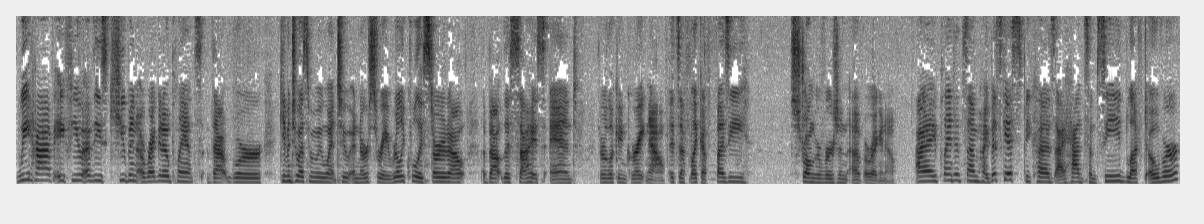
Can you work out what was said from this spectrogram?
We have a few of these Cuban oregano plants that were given to us when we went to a nursery. Really cool. They started out about this size and they're looking great now. It's a like a fuzzy, stronger version of oregano. I planted some hibiscus because I had some seed left over.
